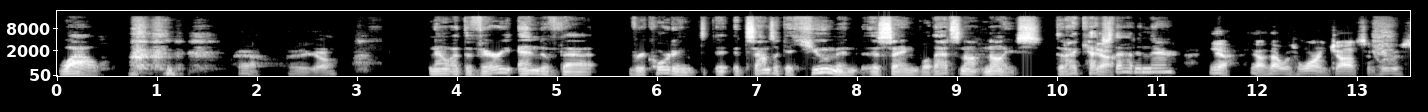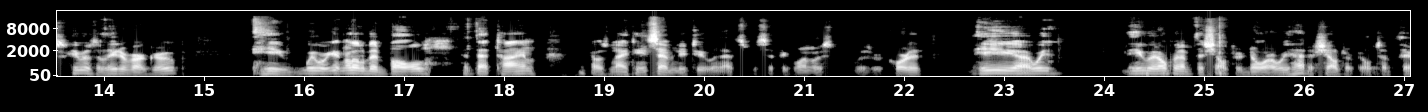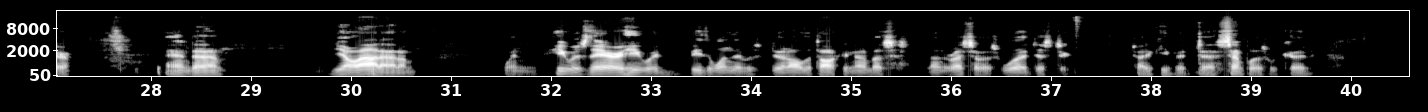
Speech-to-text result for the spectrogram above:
Wow. yeah, there you go. Now, at the very end of that recording, it, it, sounds like a human is saying, "Well, that's not nice." Did I catch yeah. that in there? Yeah, yeah, that was Warren Johnson. He was he was the leader of our group. He we were getting a little bit bold at that time. I think it was 1972 when that specific one was was recorded. He uh, we he would open up the shelter door. We had a shelter built up there, and uh, yell out at him. When he was there, he would be the one that was doing all the talking. None of us, none of the rest of us would, just to try to keep it uh, simple as we could.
